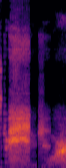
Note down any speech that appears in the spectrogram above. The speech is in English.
Strange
